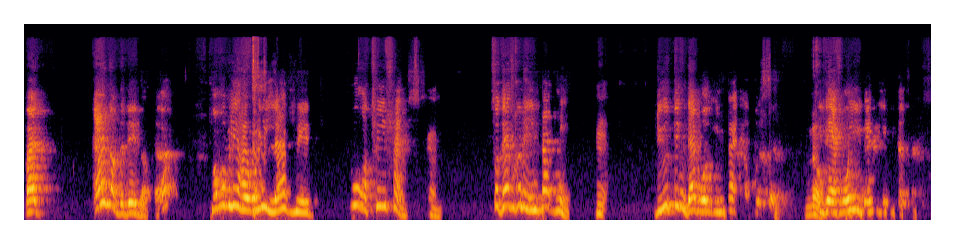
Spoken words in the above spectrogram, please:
But end of the day, doctor, probably I only left with two or three friends. Mm. So that's going to impact me. Mm. Do you think that will impact a person? No. If they have only very limited friends.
